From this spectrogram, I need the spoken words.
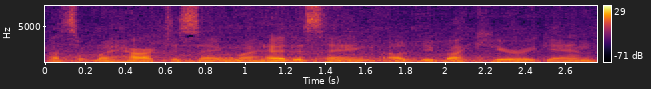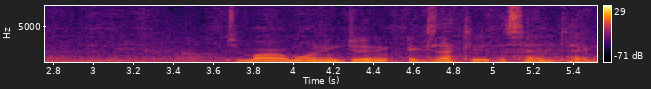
That's what my heart is saying. My head is saying, I'll be back here again tomorrow morning doing exactly the same thing.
